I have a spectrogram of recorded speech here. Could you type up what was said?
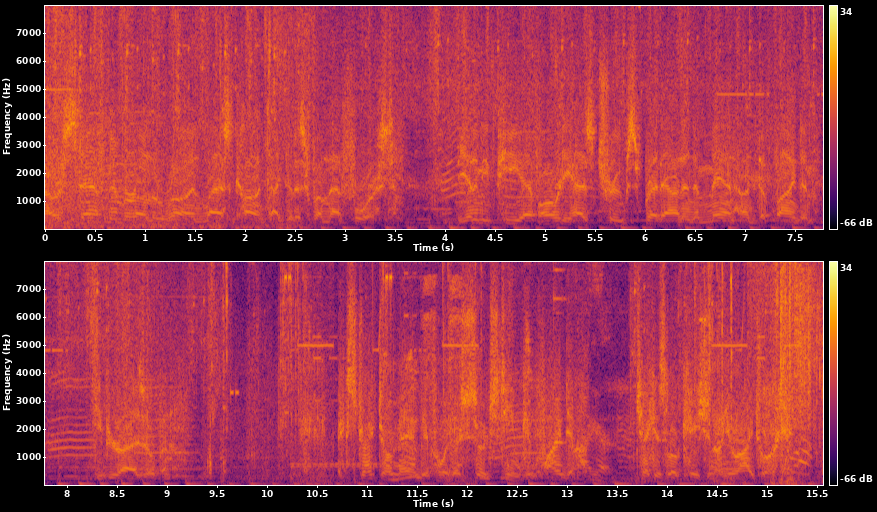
Our staff member on the run last contacted us from that forest. The enemy PF already has troops spread out in a manhunt to find him. Keep your eyes open. Extract our man before their search team can find him. Check his location on your iDroid.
